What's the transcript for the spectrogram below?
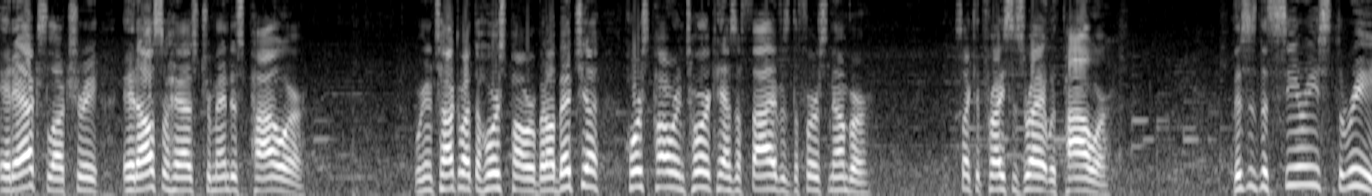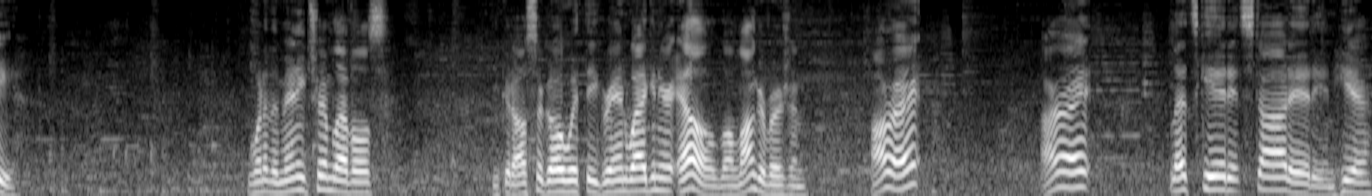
it acts luxury, it also has tremendous power. We're gonna talk about the horsepower, but I'll bet you horsepower and torque has a five as the first number. It's like the price is right with power. This is the Series 3. One of the many trim levels. You could also go with the Grand Wagoneer L, the longer version. All right, all right. Let's get it started in here.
